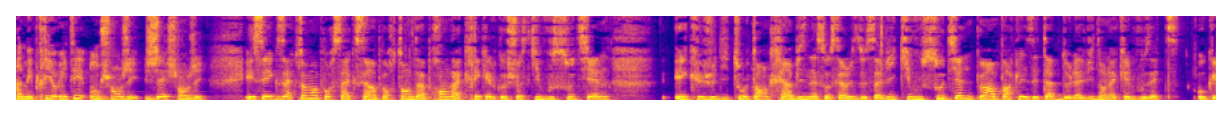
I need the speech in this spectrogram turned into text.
à mes priorités ont changé, j'ai changé. Et c'est exactement pour ça que c'est important d'apprendre à créer quelque chose qui vous soutienne et que je dis tout le temps, créer un business au service de sa vie qui vous soutienne peu importe les étapes de la vie dans laquelle vous êtes. OK?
